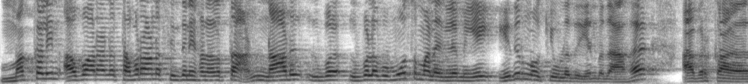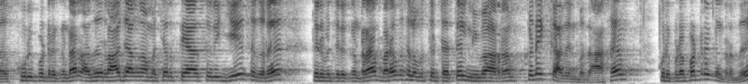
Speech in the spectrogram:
மக்களின் அவ்வாறான தவறான சிந்தனைகளால் தான் நாடு இவ்வ இவ்வளவு மோசமான நிலைமையை எதிர்நோக்கியுள்ளது என்பதாக அவர் கா குறிப்பிட்டிருக்கின்றார். அது ராஜாங்க அமைச்சர் தியாசிரி ஜெயசகர தெரிவித்திருக்கின்றார். வரவு செலவு திட்டத்தில் நிவாரணம் கிடைக்காது என்பதாக குறிப்பிடப்பட்டிருக்கின்றது.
